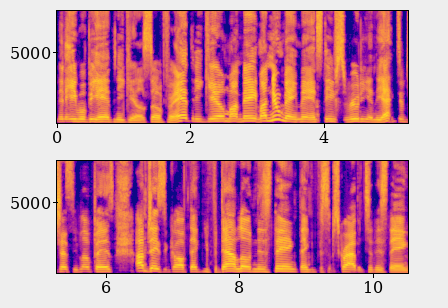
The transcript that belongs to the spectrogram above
then he will be Anthony Gill. So for Anthony Gill, my main, my new main man, Steve Ceruti, and the active Jessie Lopez, I'm Jason Goff. Thank you for downloading this thing. Thank you for subscribing to this thing,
